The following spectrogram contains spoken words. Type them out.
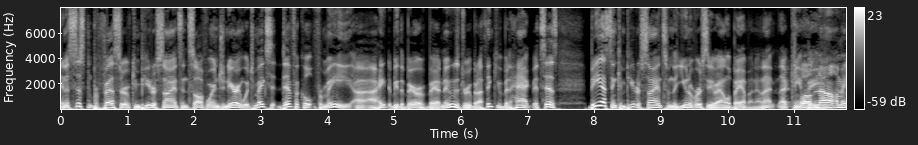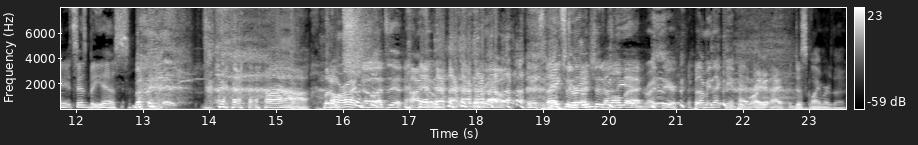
an assistant professor of computer science and software engineering, which makes it difficult for me. I I hate to be the bearer of bad news, Drew, but I think you've been hacked. It says BS in computer science from the University of Alabama. Now that that can't well, be. Well, no, I mean it says BS. Ah, but all right, no, that's it. I know we're out. That's, that's Drew. that should have been the end right there. But I mean, that can't be right. hey, hey, disclaimer though.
